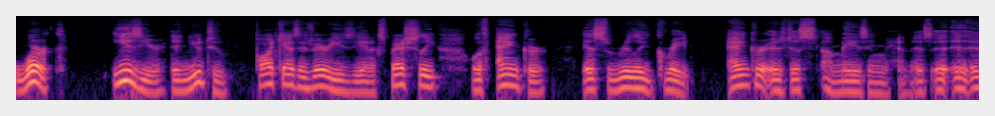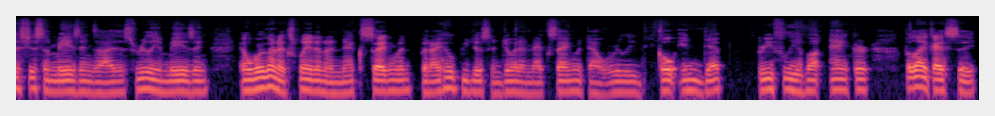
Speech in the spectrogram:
work easier than YouTube. Podcast is very easy, and especially with Anchor, it's really great. Anchor is just amazing, man. It's it, it's just amazing, guys. It's really amazing, and we're gonna explain in the next segment. But I hope you just enjoy the next segment that will really go in depth, briefly about Anchor. But like I say,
